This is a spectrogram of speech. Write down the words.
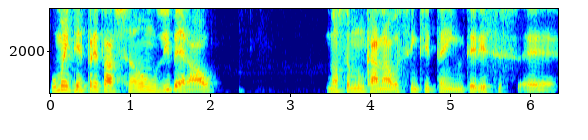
uma interpretação liberal, nós estamos num canal assim que tem interesses é,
